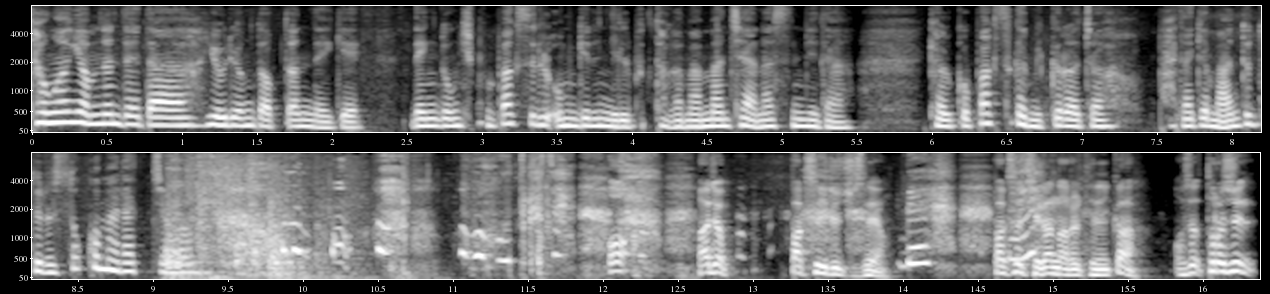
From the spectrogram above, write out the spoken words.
경황이 없는 데다 요령도 없던 내게 냉동식품 박스를 옮기는 일부터가 만만치 않았습니다. 결국 박스가 미끄러져 바닥에 만두들을 쏟고 말았죠. 어머, 어떡하지? 어, 아저 박스 이리 주세요. 네. 박스 제가 나를 테니까 어서 떨어진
